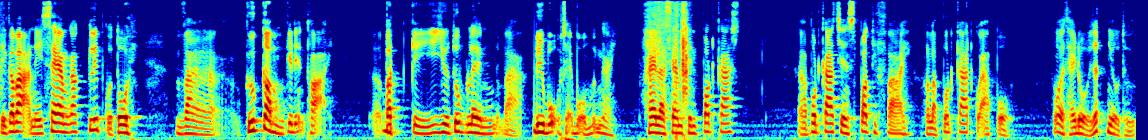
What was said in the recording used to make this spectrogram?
Thì các bạn ấy xem các clip của tôi và cứ cầm cái điện thoại bật cái youtube lên và đi bộ chạy bộ mỗi ngày. Hay là xem trên podcast. À, podcast trên Spotify hoặc là podcast của Apple. Nó có thể thay đổi rất nhiều thứ.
